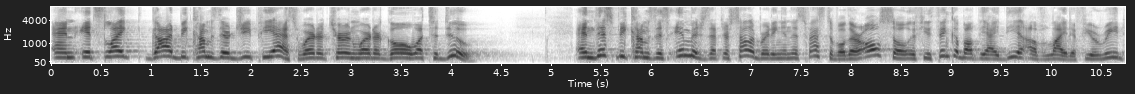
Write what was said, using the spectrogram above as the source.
and it's like God becomes their GPS where to turn, where to go, what to do. And this becomes this image that they're celebrating in this festival. They're also, if you think about the idea of light, if you read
